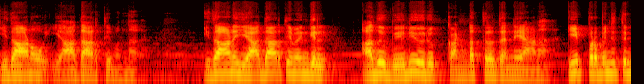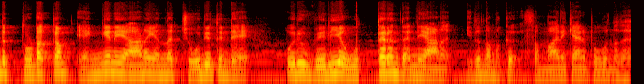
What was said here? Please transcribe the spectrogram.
ഇതാണോ യാഥാർത്ഥ്യമെന്ന്. ഇതാണ് യാഥാർത്ഥ്യമെങ്കിൽ അത് വലിയൊരു കണ്ടെത്തൽ തന്നെയാണ്. ഈ പ്രപഞ്ചത്തിന്റെ തുടക്കം എങ്ങനെയാണ് എന്ന ചോദ്യത്തിന്റെ ഒരു വലിയ ഉത്തരം തന്നെയാണ് ഇത് നമുക്ക് സമ്മാനിക്കാൻ പോകുന്നത്.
